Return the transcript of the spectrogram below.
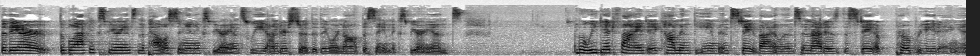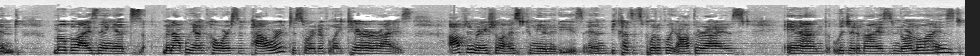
But they are the black experience and the Palestinian experience, we understood that they were not the same experience. But we did find a common theme in state violence, and that is the state appropriating and mobilizing its monopoly on coercive power to sort of like terrorize often racialized communities. And because it's politically authorized and legitimized and normalized,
